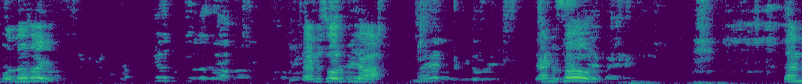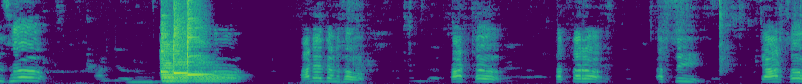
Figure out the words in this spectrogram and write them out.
ਬੋਲੋ ਭਾਈ 300 ਰੁਪਿਆ 300 300 ਸਾਢੇ 300 60 70 80 400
